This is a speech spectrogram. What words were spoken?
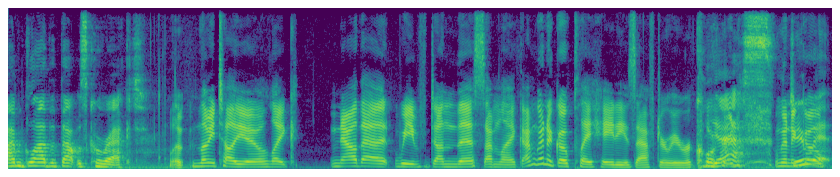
I'm glad that that was correct. Let, let me tell you, like now that we've done this, I'm like, I'm gonna go play Hades after we record. Yes, I'm gonna do go it.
